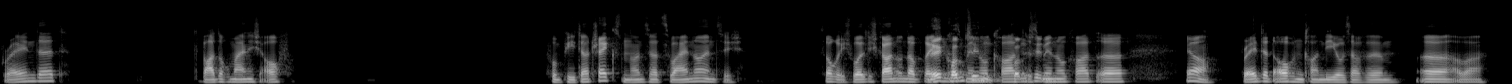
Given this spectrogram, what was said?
Braindead. War doch, meine ich, auch von Peter Jackson, 1992. Sorry, ich wollte dich Ne, unterbrechen, ist kommt mir nur hin, grad kommt ist mir hin. nur grad, äh ja, Braindead auch 'n grandioser Film, äh, aber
